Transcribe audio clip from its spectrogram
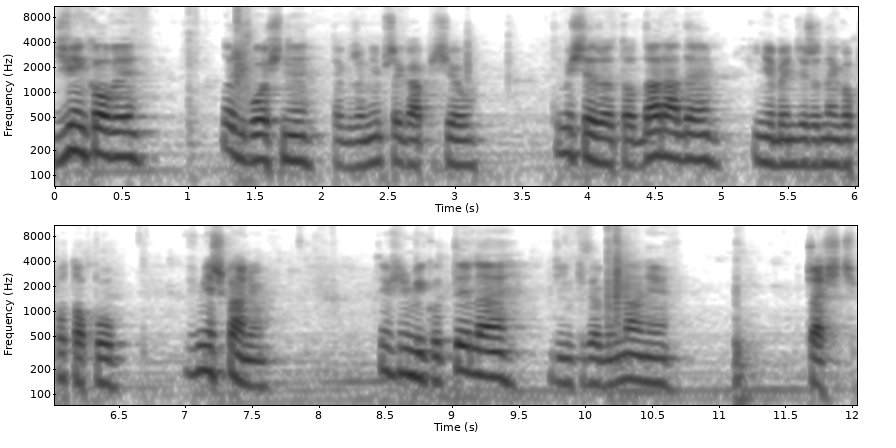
Dźwiękowy, dość głośny, także nie przegapi się. To myślę, że to da radę i nie będzie żadnego potopu w mieszkaniu. W tym filmiku tyle. Dzięki za oglądanie. Cześć.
